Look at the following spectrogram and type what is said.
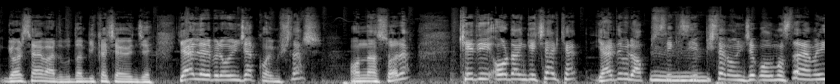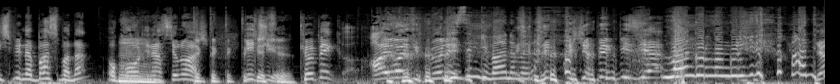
Görsel vardı bundan birkaç ay önce. Yerlere böyle oyuncak koymuşlar. Ondan sonra kedi oradan geçerken yerde böyle 68-70 tane oyuncak olmasına rağmen hiçbirine basmadan o koordinasyonu var. Tık tık tık tık geçiyor. Köpek hayvan gibi böyle Bizim gibi anne böyle. köpek biz ya. Langur langur gidiyor. Ya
